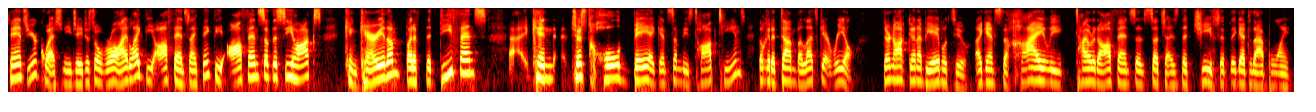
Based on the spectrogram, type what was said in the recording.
to answer your question, EJ, just overall, I like the offense. And I think the offense of the Seahawks can carry them. But if the defense uh, can just hold bay against some of these top teams, they'll get it done. But let's get real. They're not going to be able to against the highly touted offensives such as the Chiefs if they get to that point,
